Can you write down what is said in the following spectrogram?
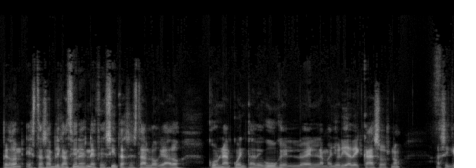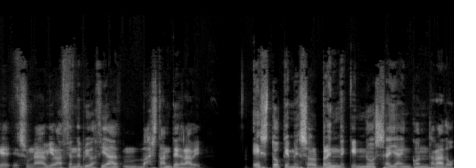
perdón, estas aplicaciones necesitas estar logueado con una cuenta de Google, en la mayoría de casos, ¿no? Así que es una violación de privacidad bastante grave. Esto que me sorprende que no se haya encontrado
